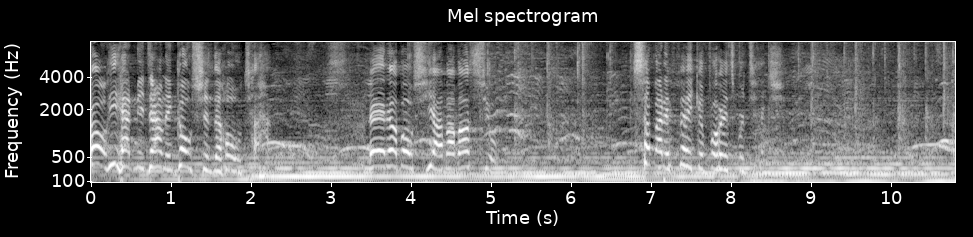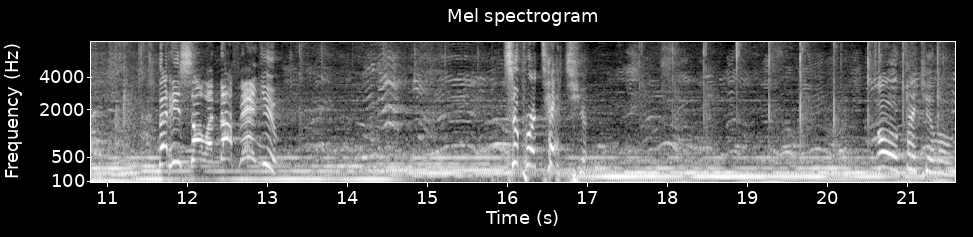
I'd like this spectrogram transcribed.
Oh, he had me down in Goshen the whole time. Somebody thank him for his protection that He saw enough in you to protect you. Oh, thank you, Lord.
